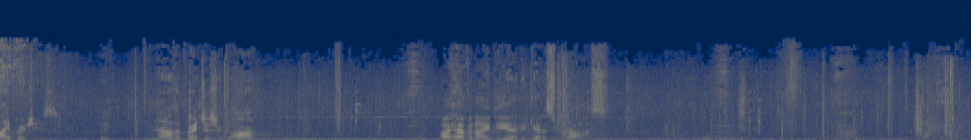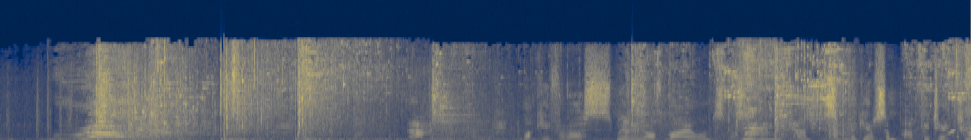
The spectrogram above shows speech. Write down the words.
light bridges, but now the bridges are gone. I have an idea to get us across. Lucky for us, swearing off violence doesn't mean we can't disfigure some architecture.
